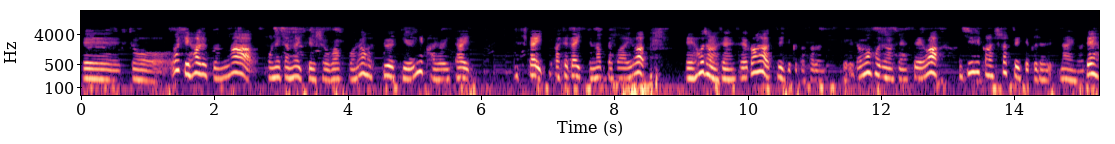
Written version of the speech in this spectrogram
えー、っと、もしはるくんがお姉ちゃんの行ってる小学校の普通級に通いたい、行きたい、行かせたいってなった場合は、えー、補助の先生がついてくださるんですけれども、補助の先生は1時間しかついてくれないので、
